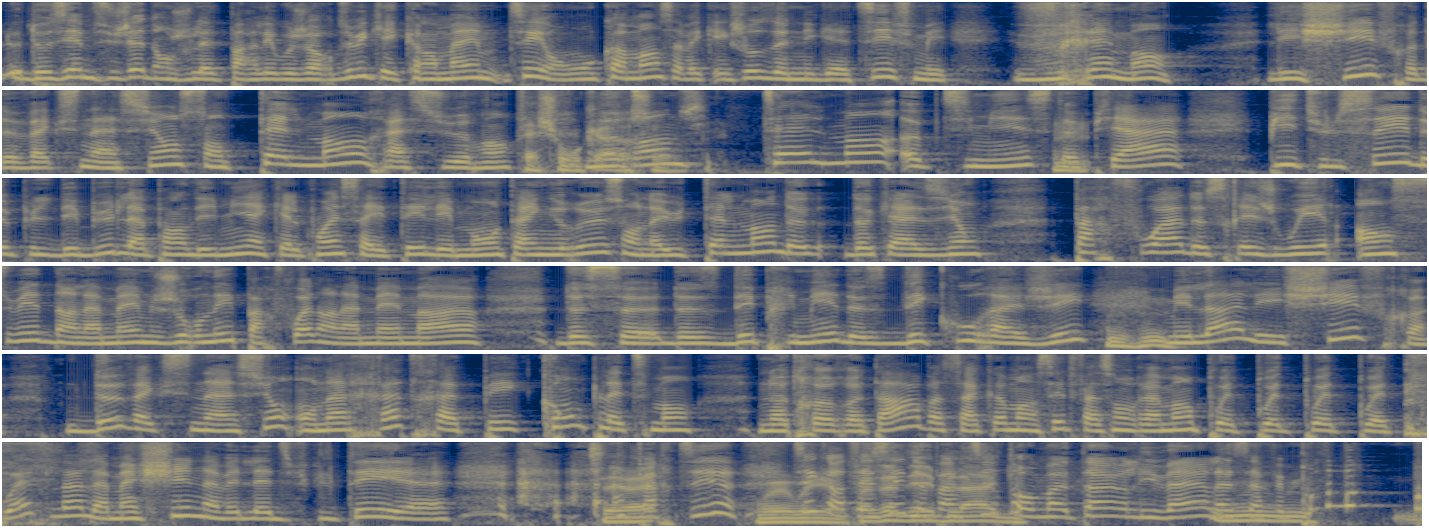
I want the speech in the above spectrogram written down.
le deuxième sujet dont je voulais te parler aujourd'hui, qui est quand même, tu sais, on commence avec quelque chose de négatif, mais vraiment, les chiffres de vaccination sont tellement rassurants. Fait chaud au me ça rendent aussi. tellement optimiste, Mm. Pierre. Puis tu le sais, depuis le début de la pandémie, à quel point ça a été les montagnes russes. On a eu tellement d'occasions parfois de se réjouir, ensuite dans la même journée, parfois dans la même heure, de se, de se déprimer, de se décourager. Mm-hmm. Mais là, les chiffres de vaccination, on a rattrapé complètement notre retard parce que ça a commencé de façon vraiment poète, poète, poète, poète, poète. Là, la machine avait de la difficulté euh, à vrai. partir. Oui, tu sais, oui, quand tu essaies de partir blagues. ton moteur l'hiver, là, ça fait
